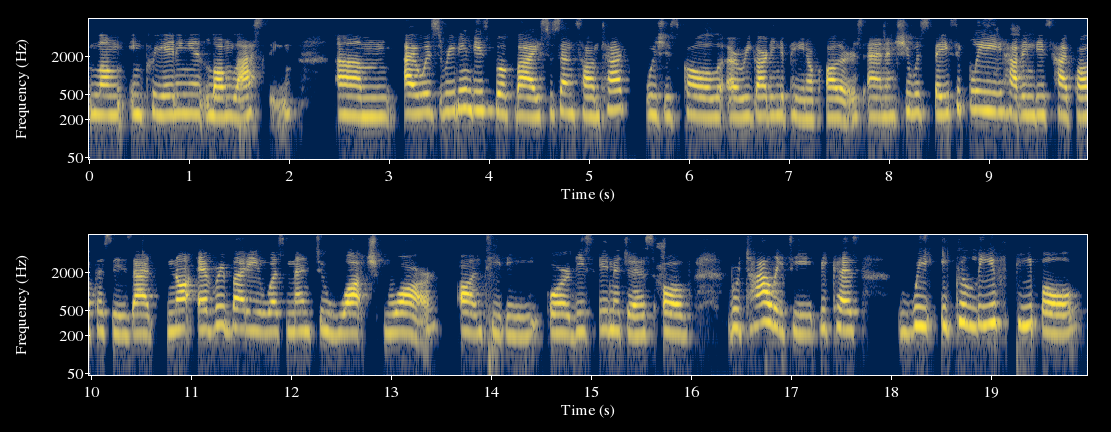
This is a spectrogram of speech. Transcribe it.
long in creating it long lasting? Um, I was reading this book by Susan Sontag, which is called uh, Regarding the Pain of Others. And she was basically having this hypothesis that not everybody was meant to watch war on TV or these images of brutality because we it could leave people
